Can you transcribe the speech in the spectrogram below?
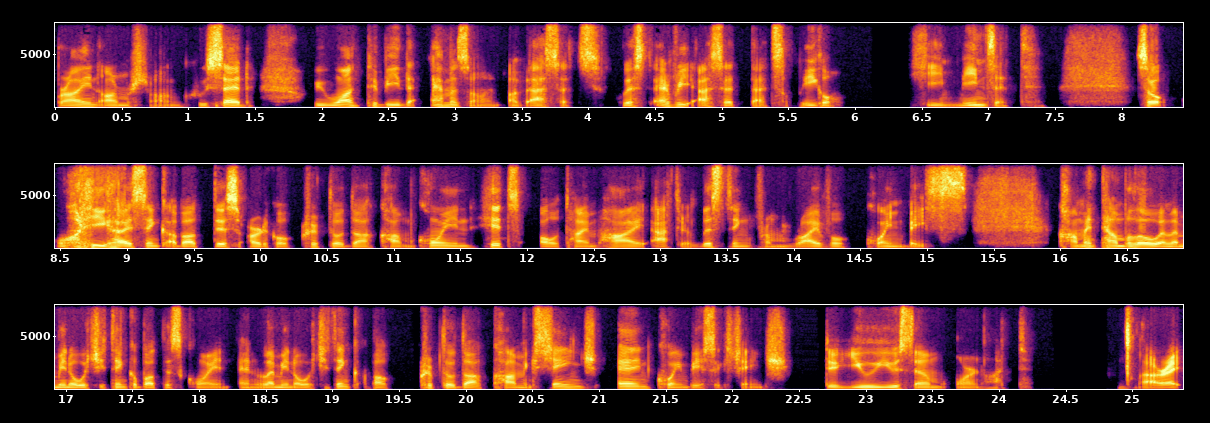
Brian Armstrong, who said, We want to be the Amazon of assets, list every asset that's legal. He means it. So, what do you guys think about this article? Crypto.com coin hits all time high after listing from rival Coinbase. Comment down below and let me know what you think about this coin. And let me know what you think about Crypto.com exchange and Coinbase exchange. Do you use them or not? All right.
